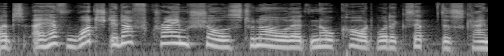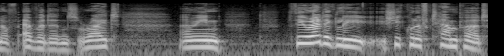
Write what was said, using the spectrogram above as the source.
but I have watched enough crime shows to know that no court would accept this kind of evidence, right? I mean, theoretically, she could have tampered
